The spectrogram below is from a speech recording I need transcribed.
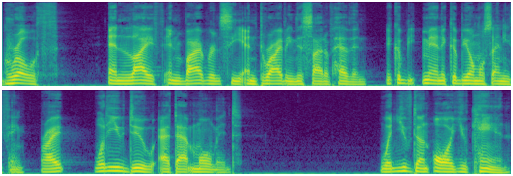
growth and life and vibrancy and thriving this side of heaven? It could be, man, it could be almost anything, right? What do you do at that moment? when you've done all you can.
